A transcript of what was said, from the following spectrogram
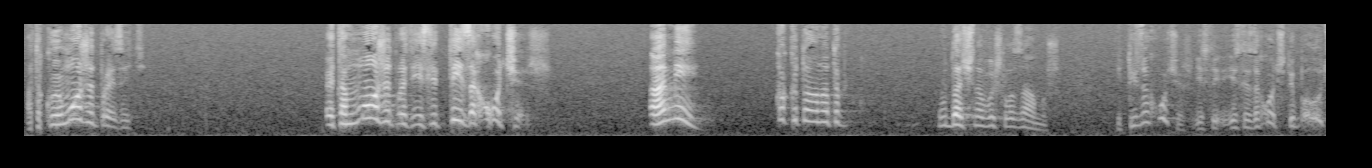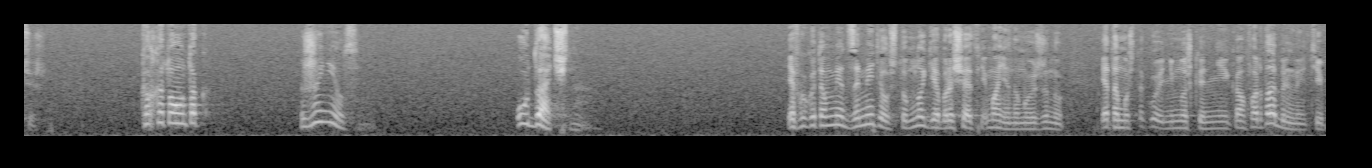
А такое может произойти. Это может произойти, если ты захочешь. Аминь. Как это она так удачно вышла замуж? И ты захочешь. Если, если захочешь, ты получишь. Как это он так женился? Удачно. Я в какой-то момент заметил, что многие обращают внимание на мою жену. Я там, может, такой немножко некомфортабельный тип.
